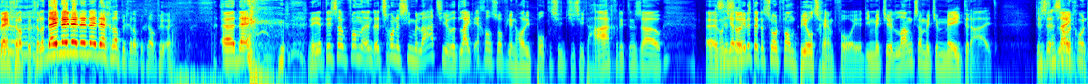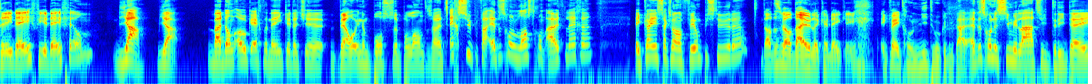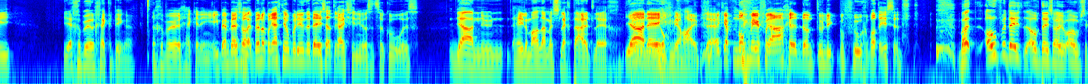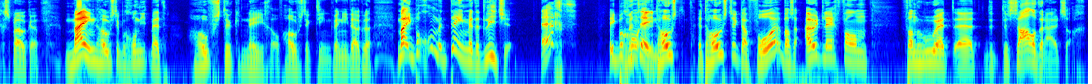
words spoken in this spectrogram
Nee, grapje. gra- nee, nee, nee, nee, nee, nee, grapje, grapje, grapje. Eh, nee. nee, het is ook van, een- het is gewoon een simulatie. Het lijkt echt alsof je een Harry Potter ziet. Je ziet Hagrid en zo. Eh, want je hebt de hele tijd een soort van beeldscherm voor je. Die met je langzaam met je meedraait. Dus Dus het een lijkt soort gewoon... 3D, 4D-film? Ja, ja. Maar dan ook echt in één keer dat je wel in een bos eh, belandt en zo. Het is echt super fijn. Het is gewoon lastig om uit te leggen. Ik kan je straks wel een filmpje sturen. Dat is wel duidelijker, denk ik. Ik weet gewoon niet hoe ik het moet uit. Het is gewoon een simulatie 3D. Ja, gebeuren gekke dingen. Er gebeuren gekke dingen. Ik ben best wel, ik ben oprecht heel benieuwd naar deze attractie nu, als het zo cool is. Ja, nu helemaal naar mijn slechte uitleg. Ja, nee. Nog meer hyped, hè? Ik heb nog meer vragen dan toen ik me vroeg, wat is het? Maar over, deze over deze hoofdstuk gesproken. Mijn hoofdstuk begon niet met hoofdstuk 9 of hoofdstuk 10. Ik weet niet welke. Maar ik begon meteen met het liedje. Echt? Ik begon Meteen? Het, hoofd, het hoofdstuk daarvoor was een uitleg van, van hoe het, eh, de, de zaal eruit zag.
